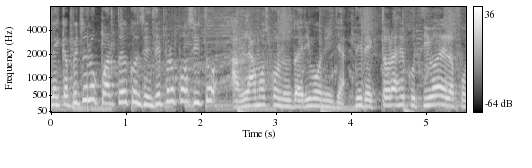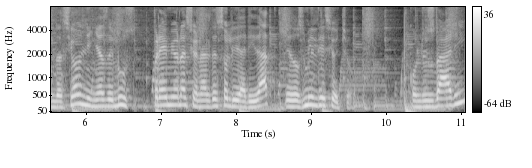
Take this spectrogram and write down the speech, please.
En el capítulo cuarto de Conciencia y Propósito hablamos con Luz Dari Bonilla, directora ejecutiva de la Fundación Niñas de Luz, Premio Nacional de Solidaridad de 2018. Con Luz Dari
